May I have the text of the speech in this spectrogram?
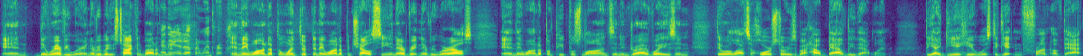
and they were everywhere, and everybody was talking about them. And they ended up in Winthrop. And they wound up in Winthrop, and they wound up in Chelsea and Everett and everywhere else, and they wound up on people's lawns and in driveways, and there were lots of horror stories about how badly that went. The idea here was to get in front of that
